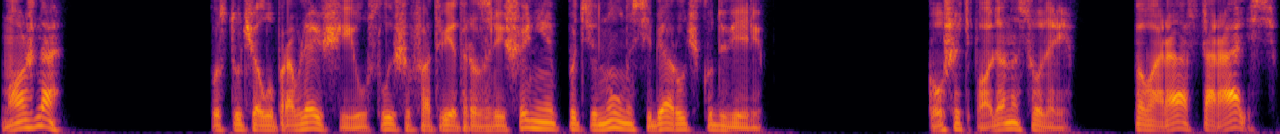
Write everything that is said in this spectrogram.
Можно?» Постучал управляющий и, услышав ответ разрешения, потянул на себя ручку двери. «Кушать подано, судари. Повара старались.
